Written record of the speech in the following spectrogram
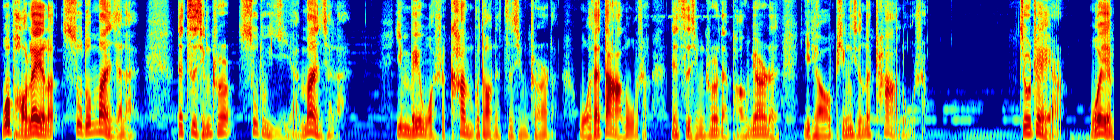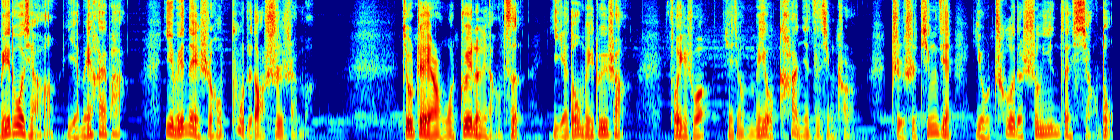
我跑累了，速度慢下来，那自行车速度也慢下来，因为我是看不到那自行车的。我在大路上，那自行车在旁边的一条平行的岔路上。就这样，我也没多想，也没害怕，因为那时候不知道是什么。就这样，我追了两次，也都没追上，所以说也就没有看见自行车，只是听见有车的声音在响动。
